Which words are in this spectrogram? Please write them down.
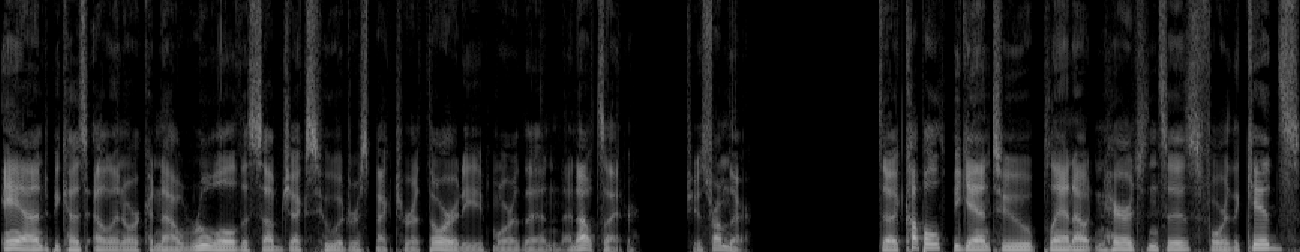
and because Eleanor could now rule the subjects who would respect her authority more than an outsider. She was from there. The couple began to plan out inheritances for the kids,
